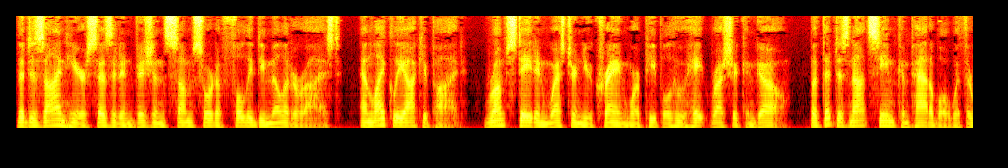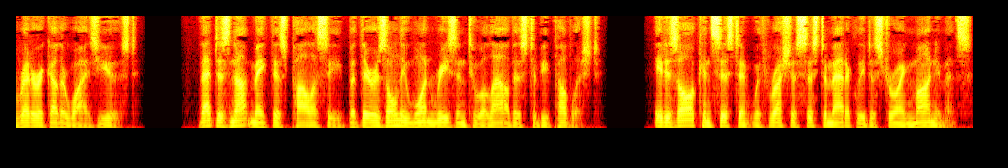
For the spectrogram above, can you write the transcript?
The design here says it envisions some sort of fully demilitarized, and likely occupied, rump state in western Ukraine where people who hate Russia can go but that does not seem compatible with the rhetoric otherwise used. That does not make this policy, but there is only one reason to allow this to be published. It is all consistent with Russia systematically destroying monuments,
